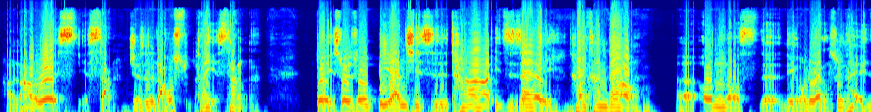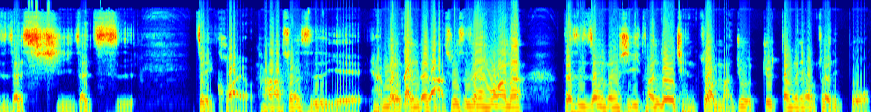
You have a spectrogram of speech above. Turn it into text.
好，然后 Res 也上，就是老鼠它也上了，对，所以说币安其实它一直在，它也看到呃 Ordinals 的流量，所以它一直在吸在吃这一块哦，它算是也还蛮干的啦。说实在话，那但是这种东西反正都有钱赚嘛，就就当然要赚一波。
